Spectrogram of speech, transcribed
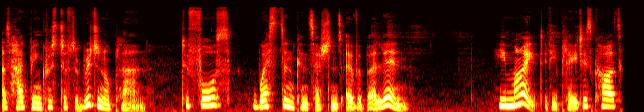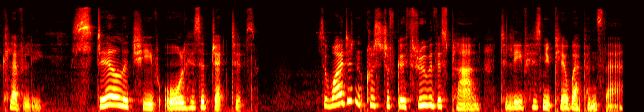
as had been Khrushchev's original plan, to force Western concessions over Berlin he might, if he played his cards cleverly, still achieve all his objectives. So, why didn't Khrushchev go through with this plan to leave his nuclear weapons there?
